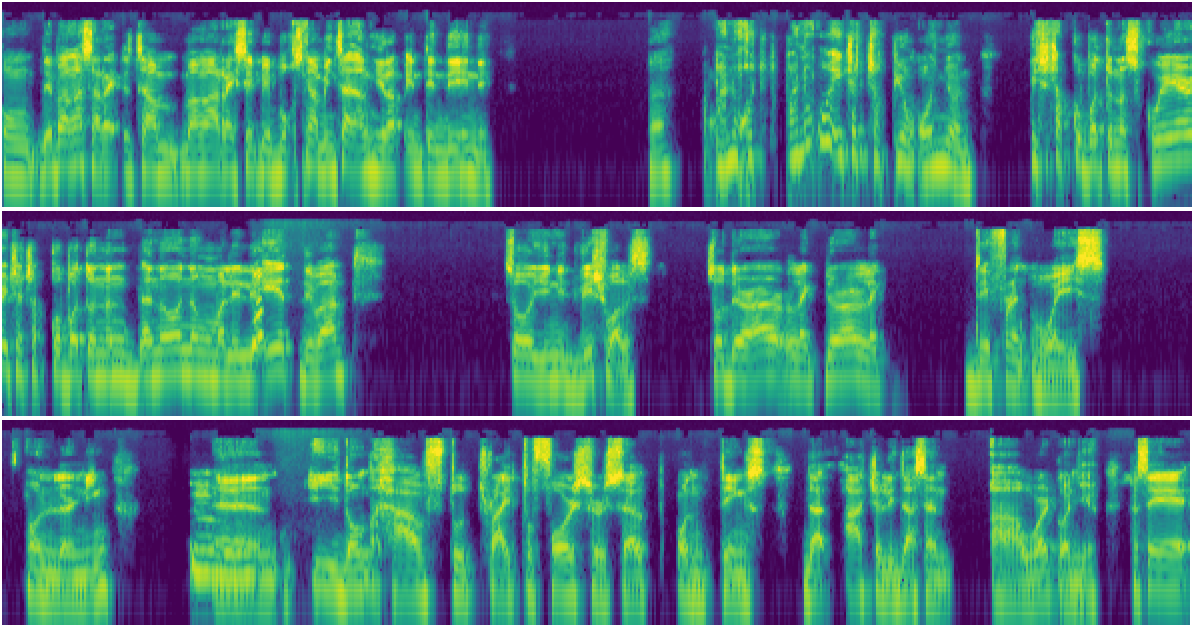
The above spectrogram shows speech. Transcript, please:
Kung 'di ba nga sa, re- sa mga recipe books nga minsan ang hirap intindihin eh. Ha? Paano ko paano ko i-chop yung onion? I-chop ko ba to ng square? I-chop ko ba to ng ano ng maliliit, di ba? So you need visuals. So there are like there are like different ways on learning. Mm-hmm. And you don't have to try to force yourself on things that actually doesn't uh, work on you. Kasi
